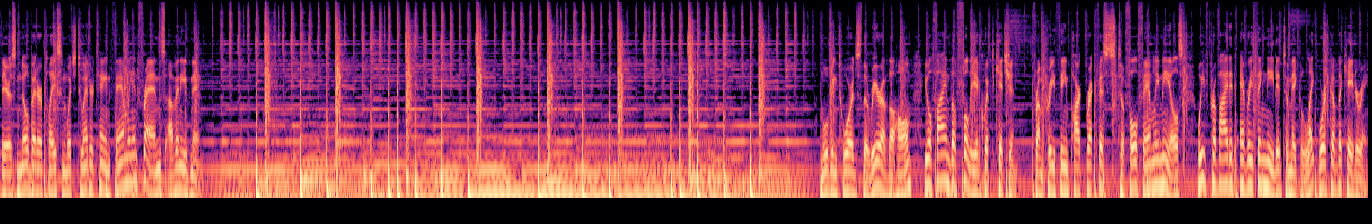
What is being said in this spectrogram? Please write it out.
There's no better place in which to entertain family and friends of an evening. Moving towards the rear of the home, you'll find the fully equipped kitchen. From pre-theme park breakfasts to full family meals, we've provided everything needed to make light work of the catering.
